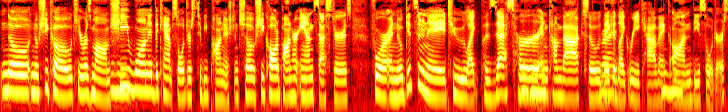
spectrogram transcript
no Noshiko, Kira's mom, she wanted the camp soldiers to be punished, and so she called upon her ancestors for a Nogitsune to like possess her Mhm. and come back so they could like wreak havoc Mhm. on these soldiers.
